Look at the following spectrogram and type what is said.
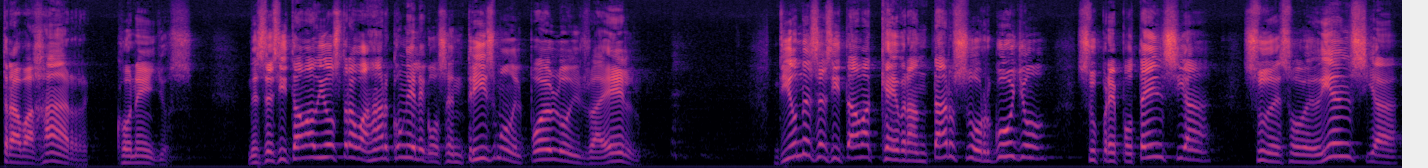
trabajar con ellos. Necesitaba Dios trabajar con el egocentrismo del pueblo de Israel. Dios necesitaba quebrantar su orgullo, su prepotencia, su desobediencia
